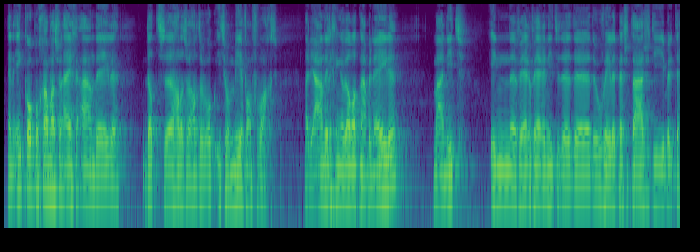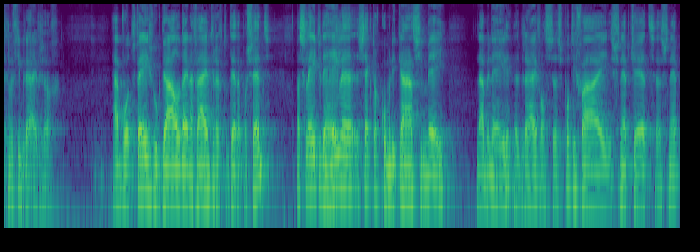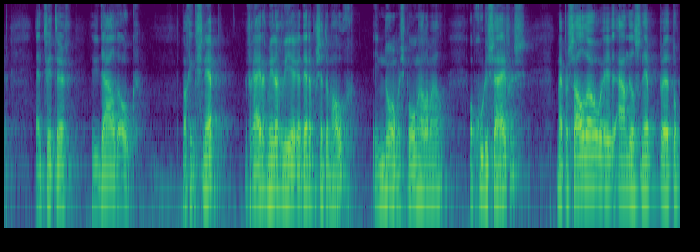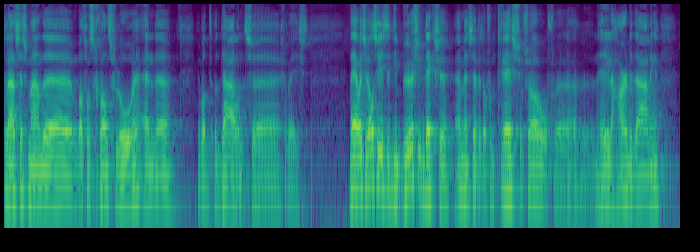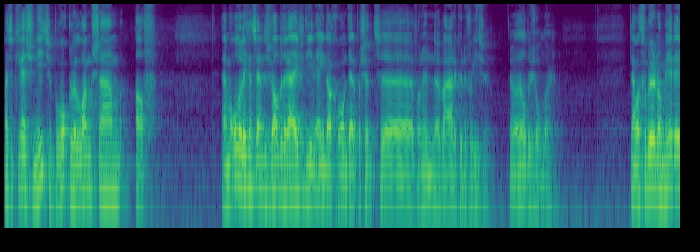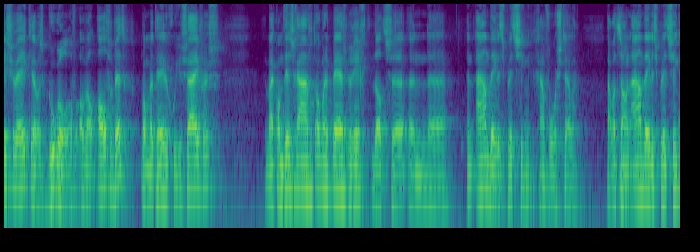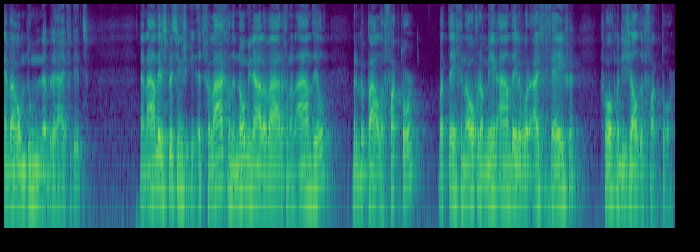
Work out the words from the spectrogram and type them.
En inkoopprogramma's van eigen aandelen, dat uh, hadden, ze, hadden we ook iets wat meer van verwacht. Nou, die aandelen gingen wel wat naar beneden, maar niet in uh, verre, verre niet de, de, de hoeveelheid percentages die je bij de technologiebedrijven zag. Ja, bijvoorbeeld Facebook daalde bijna 25 tot 30 procent, maar sleepte de hele sector communicatie mee naar beneden. Het bedrijf als eh, Spotify, Snapchat, Snap en Twitter, die daalden ook. Dan ging Snap vrijdagmiddag weer 30% eh, omhoog. Enorme sprong allemaal. Op goede cijfers. Maar per saldo, eh, aandeel Snap toch de laatste zes maanden wat van zijn glans verloren en wat, wat dalend geweest. Nou ja, wat je wel ziet is dat die beursindexen, hè, mensen hebben het over een crash of zo, of uh, een hele harde dalingen. Maar ze crashen niet, ze brokkelen langzaam af. Ja, maar onderliggend zijn er dus wel bedrijven die in één dag gewoon 30% uh, van hun uh, waarde kunnen verliezen. Dat is wel heel bijzonder. Nou, wat gebeurde nog meer deze week? Dat was Google, of, ofwel Alphabet, kwam met hele goede cijfers. Maar kwam dinsdagavond ook met een persbericht dat ze een een aandelensplitsing gaan voorstellen. Nou, wat is nou een aandelensplitsing en waarom doen eh, bedrijven dit? Nou, een aandelensplitsing is het verlagen van de nominale waarde van een aandeel met een bepaalde factor, wat tegenover dan meer aandelen worden uitgegeven, verhoogt met diezelfde factor.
